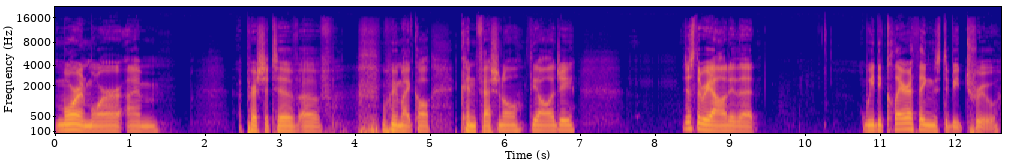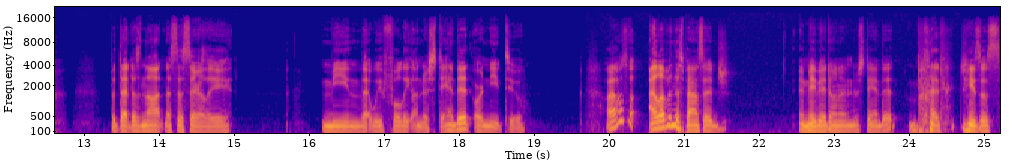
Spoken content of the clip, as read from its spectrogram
more and more I'm appreciative of what we might call confessional theology. Just the reality that we declare things to be true, but that does not necessarily mean that we fully understand it or need to. I also I love in this passage and maybe I don't understand it, but Jesus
